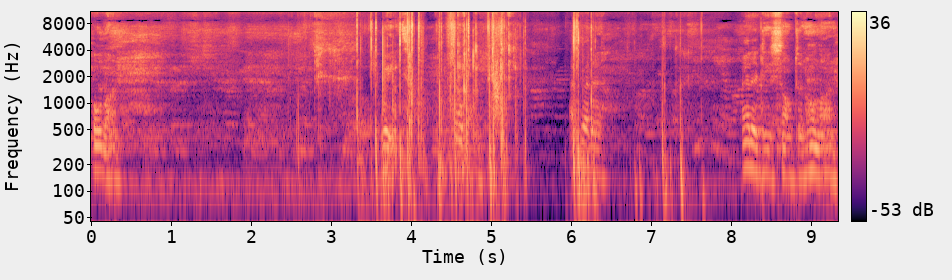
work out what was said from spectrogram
Hold on. Wait. Hold on. I gotta. I gotta do something. Hold on.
